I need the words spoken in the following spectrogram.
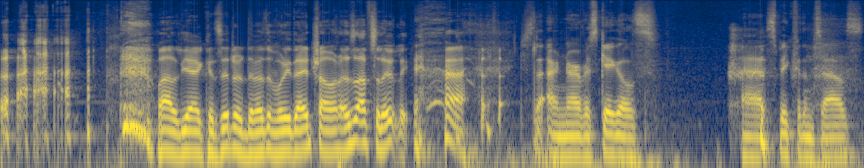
well, yeah, considering the amount of money they throw at us, absolutely. Just let our nervous giggles uh, speak for themselves.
